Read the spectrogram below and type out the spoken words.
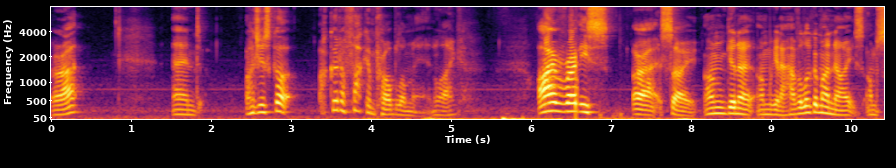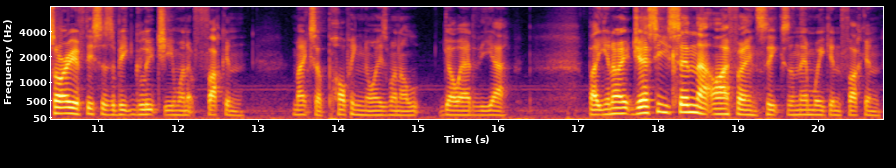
All right? And I just got I got a fucking problem, man. Like I wrote this Alright, so I'm gonna I'm gonna have a look at my notes. I'm sorry if this is a bit glitchy when it fucking makes a popping noise when I go out of the app. But you know, Jesse, send that iPhone 6 and then we can fucking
